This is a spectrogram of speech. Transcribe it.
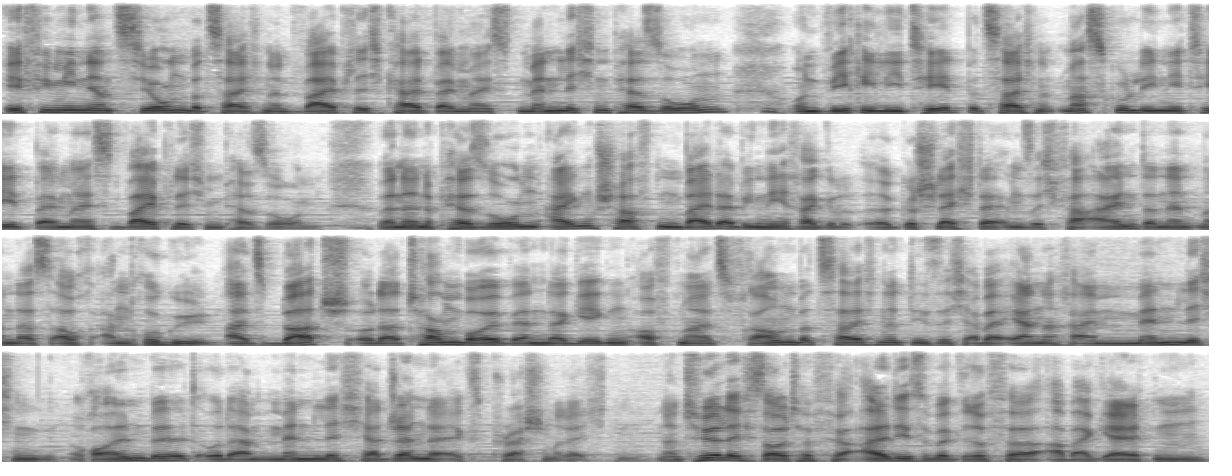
Effemination bezeichnet Weiblichkeit bei meist männlichen Personen und Virilität bezeichnet Maskulinität bei meist weiblichen Personen. Wenn eine Person Eigenschaften beider binärer Ge äh, Geschlechter in sich vereint, dann nennt man das auch androgyn. Als Butch oder Tomboy werden dagegen oftmals Frauen bezeichnet, die sich aber eher nach einem männlichen Rollenbild oder männlicher Gender Expression richten. Natürlich sollte für all diese Begriffe aber gelten,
